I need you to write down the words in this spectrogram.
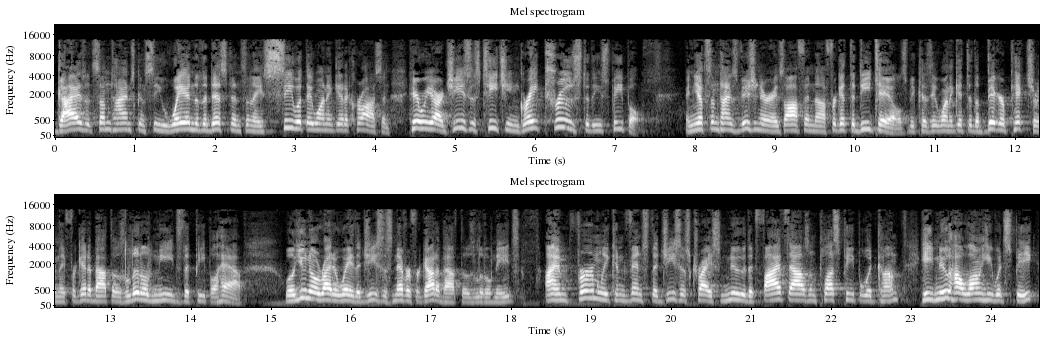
Guys that sometimes can see way into the distance and they see what they want to get across. And here we are, Jesus teaching great truths to these people. And yet, sometimes visionaries often uh, forget the details because they want to get to the bigger picture and they forget about those little needs that people have. Well, you know right away that Jesus never forgot about those little needs. I am firmly convinced that Jesus Christ knew that 5,000 plus people would come. He knew how long he would speak.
